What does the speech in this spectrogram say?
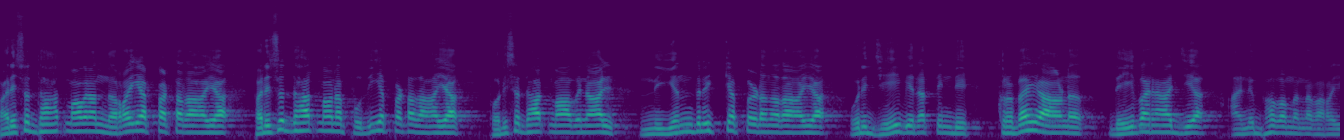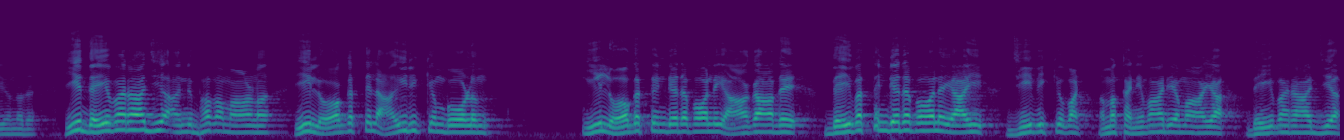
പരിശുദ്ധാത്മാവിനെ നിറയപ്പെട്ടതായ പരിശുദ്ധാത്മാവിനെ പുതിയപ്പെട്ടതായ പരിശുദ്ധാത്മാവിനാൽ നിയന്ത്രിക്കപ്പെടുന്നതായ ഒരു ജീവിതത്തിന്റെ കൃപയാണ് ദൈവരാജ്യ അനുഭവം എന്ന് പറയുന്നത്. ഈ ദൈവരാജ്യ അനുഭവമാണ് ഈ ലോകത്തിലായിരിക്കുമ്പോഴും ഈ ലോകത്തിന്റേത് പോലെ ആകാതെ ദൈവത്തിന്റേത് പോലെയായി ജീവിക്കുവാൻ നമുക്ക് അനിവാര്യമായ ദൈവരാജ്യ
